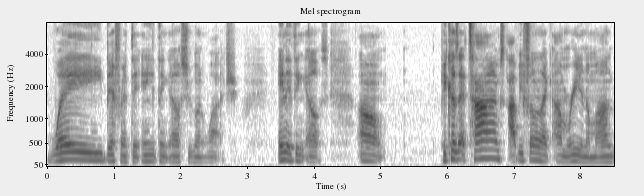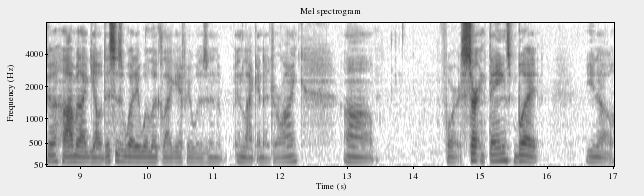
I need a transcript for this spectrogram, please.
way different than anything else you're gonna watch, anything else. Um, because at times I'll be feeling like I'm reading a manga. I'll be like, "Yo, this is what it would look like if it was in a, in like in a drawing." Um, for certain things, but you know,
